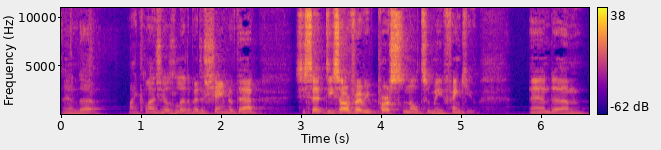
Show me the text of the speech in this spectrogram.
And uh, is a little bit ashamed of that. She said, these are very personal to me, thank you. And um,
